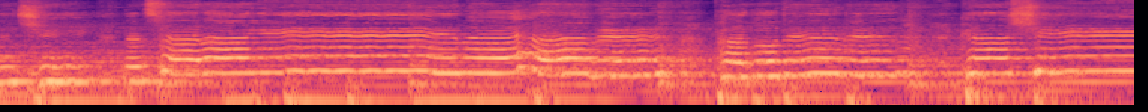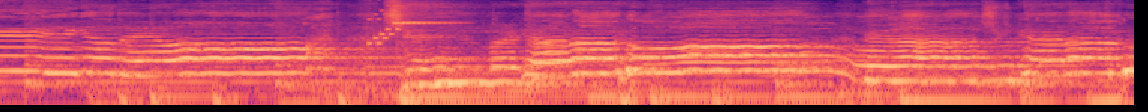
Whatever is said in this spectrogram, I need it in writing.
내지 난 사랑이 파고드는 가시가 되어 제발 가라고 아주 가라고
